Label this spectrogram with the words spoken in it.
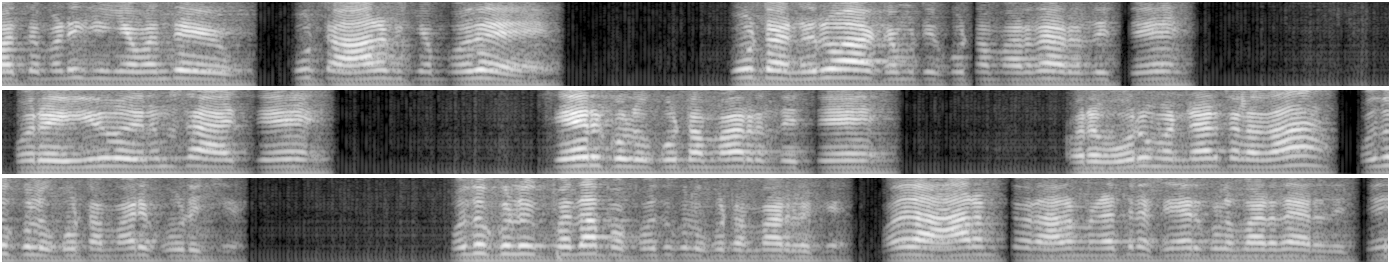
பத்து மணிக்கு இங்கே வந்து கூட்டம் ஆரம்பிக்கும் போது கூட்டம் நிர்வாக கமிட்டி கூட்டம் மாதிரி தான் இருந்துச்சு. ஒரு இருபது நிமிஷம் ஆச்சு. செயற்குழு கூட்டம் மாதிரி இருந்துச்சு. ஒரு ஒரு மணி நேரத்தில் தான் பொதுக்குழு கூட்டம் மாதிரி கூடுச்சு. பொதுக்குழு இப்போ தான் இப்போ பொதுக்குழு கூட்டம் மாதிரி இருக்குது முதல்ல ஆரம்பித்து ஒரு அரை மணி நேரத்தில் செயற்குழு மாதிரி தான் இருந்துச்சு.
